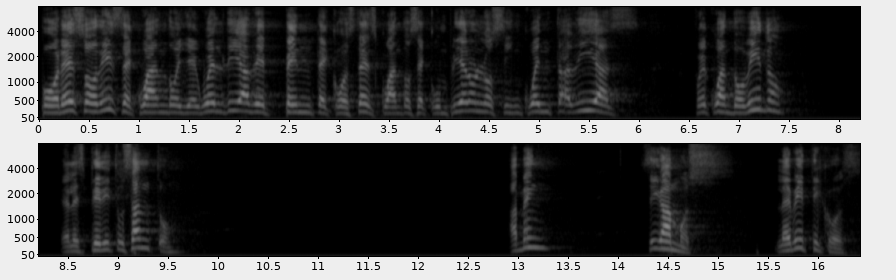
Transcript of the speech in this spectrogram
Por eso dice, cuando llegó el día de Pentecostés, cuando se cumplieron los 50 días, fue cuando vino el Espíritu Santo. Amén. Sigamos. Levíticos.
